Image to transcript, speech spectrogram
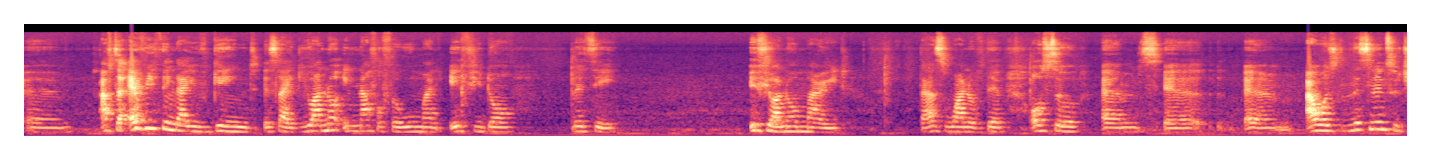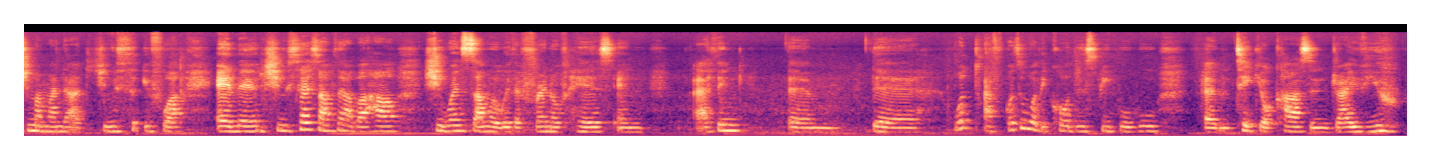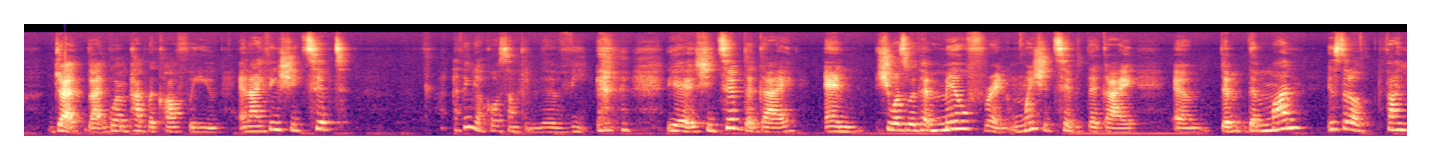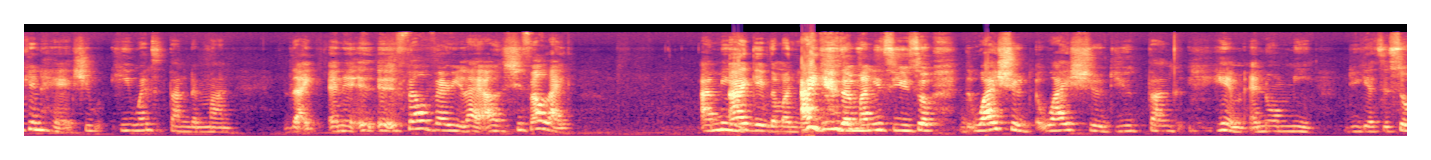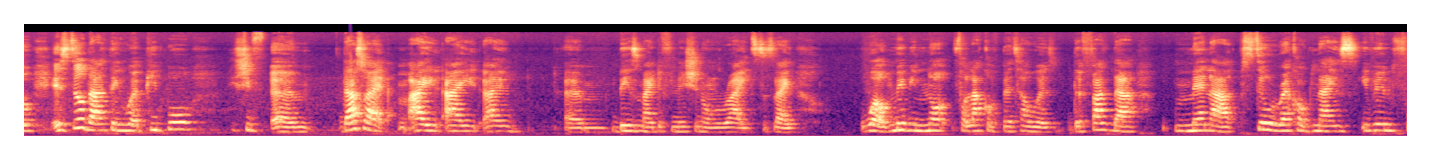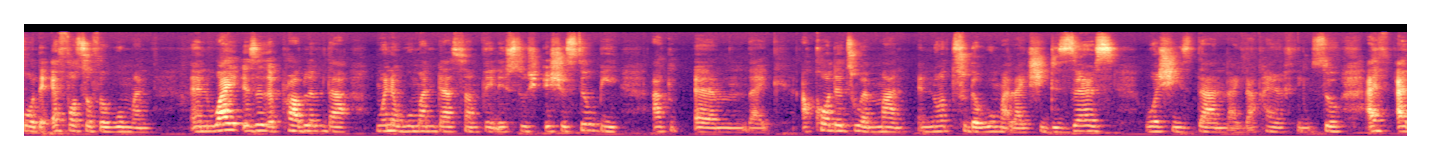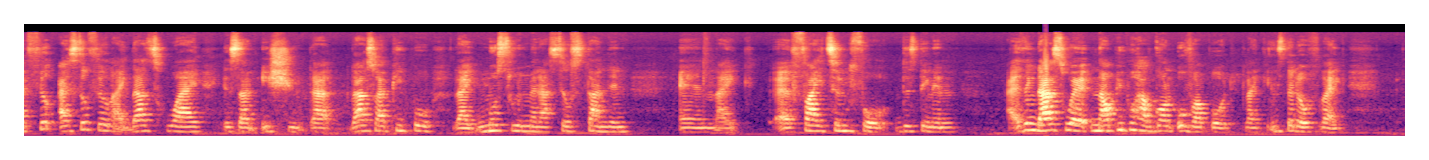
um, after everything that you've gained, it's like you are not enough of a woman if you don't, let's say, if you are not married. That's one of them. Also, um, uh, um, I was listening to Chimamanda Adichie Ifwa, and then she said something about how she went somewhere with a friend of hers, and I think um, the what I've forgotten what they call these people who um, take your cars and drive you, drive like go and park the car for you, and I think she tipped. I think they're called something the V. yeah, she tipped the guy, and she was with her male friend. When she tipped the guy, um, the the man instead of thanking her, she he went to thank the man, like, and it it, it felt very like uh, she felt like. I mean, I gave the money. I gave the money to you, so why should why should you thank him and not me? Do you get it? So it's still that thing where people, she um, that's why I I I um base my definition on rights. It's like, well, maybe not for lack of better words, the fact that men are still recognized even for the efforts of a woman. And why is it a problem that when a woman does something, it should, it should still be um, like accorded to a man and not to the woman? Like she deserves what she's done, like that kind of thing. So I I feel I still feel like that's why it's an issue. That that's why people like most women are still standing and like uh, fighting for this thing. And I think that's where now people have gone overboard. Like instead of like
